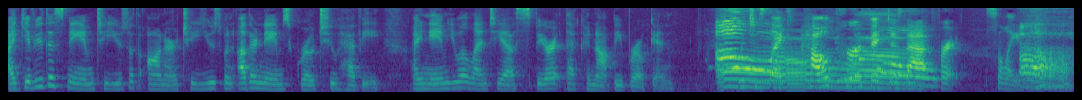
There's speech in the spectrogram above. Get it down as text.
I give you this name to use with honor, to use when other names grow too heavy. I name you Elentiya, spirit that could not be broken. Which is like, how perfect is that for Celaena?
